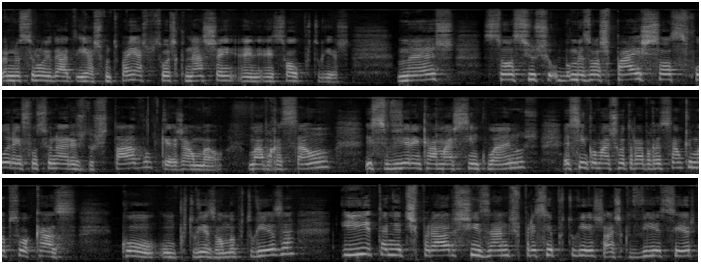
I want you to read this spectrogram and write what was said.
a nacionalidade, e acho muito bem, às pessoas que nascem em, em solo português. Mas, só se os, mas aos pais só se forem funcionários do Estado, que é já uma, uma aberração, e se viverem cá mais cinco anos, assim como acho outra aberração, que uma pessoa case com um português ou uma portuguesa e tenha de esperar X anos para ser português. Acho que devia ser,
